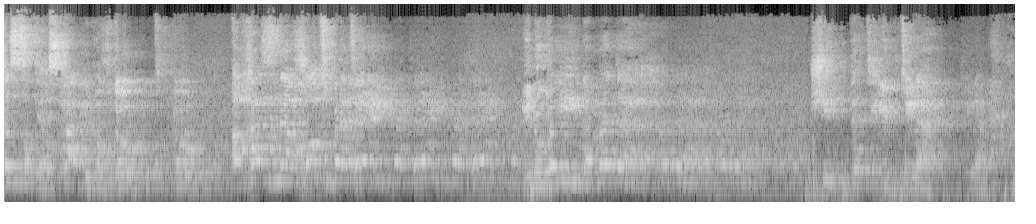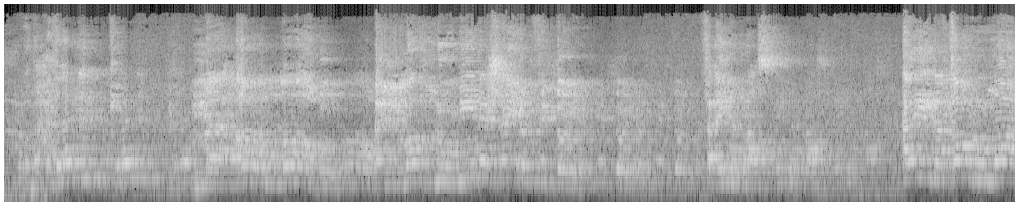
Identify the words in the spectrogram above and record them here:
قصة أصحاب الأخدود أخذنا خطبتين لنبين مدى شدة الابتلاء. ومع ذلك ما أرى الله المظلومين شيئا في الدنيا. فأين النصر؟ أين قول الله؟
